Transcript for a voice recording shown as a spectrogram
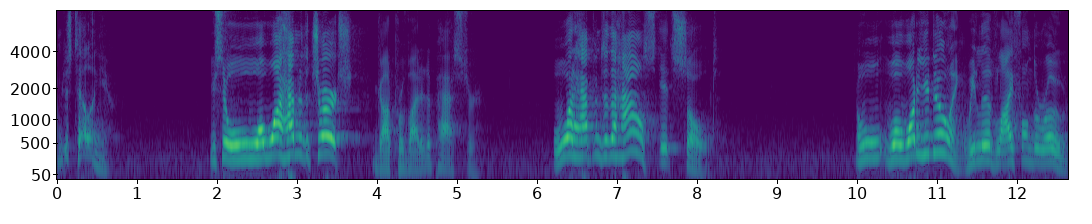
I'm just telling you. You say, well, what happened to the church? God provided a pastor. what happened to the house? It sold. Well, what are you doing? We live life on the road.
